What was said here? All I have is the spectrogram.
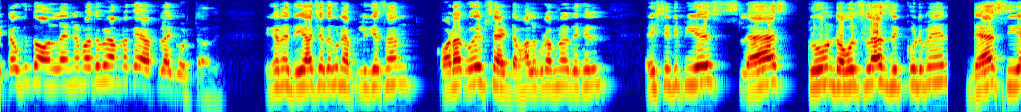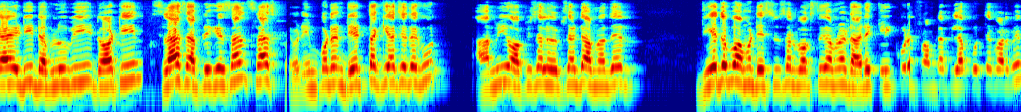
এটাও কিন্তু অনলাইনের মাধ্যমে আপনাকে অ্যাপ্লাই করতে হবে। এখানে দেওয়া আছে, দেখুন অ্যাপ্লিকেশন করার ওয়েবসাইটটা, ভালো করে আপনারা দেখে নিন। H TPS slash colon double slash recruitment dash CID WB dot in slash application slash এবার ইম্পর্টেন্ট ডেটটা কি আছে দেখুন। আমি অফিসিয়াল ওয়েবসাইটে আপনাদের দিয়ে দেবো। আমার ডেসক্রিপশন বক্স থেকে আপনারা ডাইরেক্ট ক্লিক করে ফর্মটা ফিল আপ করতে পারবেন।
